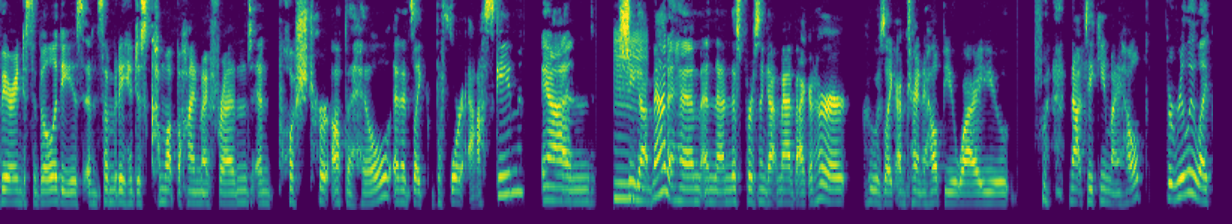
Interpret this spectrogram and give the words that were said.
varying disabilities. And somebody had just come up behind my friend and pushed her up a hill. And it's like before asking. And mm. she got mad at him. And then this person got mad back at her, who was like, I'm trying to help you. Why are you not taking my help? But really, like,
